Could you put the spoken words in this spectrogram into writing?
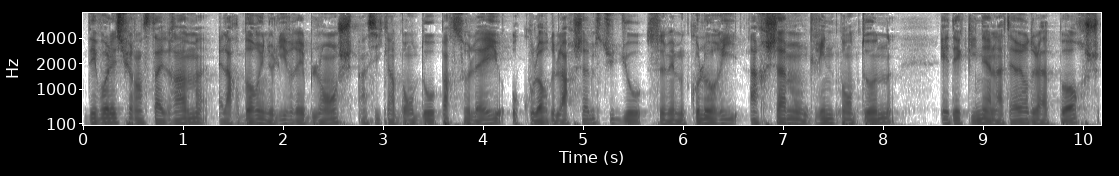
Dévoilée sur Instagram, elle arbore une livrée blanche ainsi qu'un bandeau par soleil aux couleurs de l'Arsham Studio. Ce même coloris Arsham Green Pantone est décliné à l'intérieur de la Porsche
